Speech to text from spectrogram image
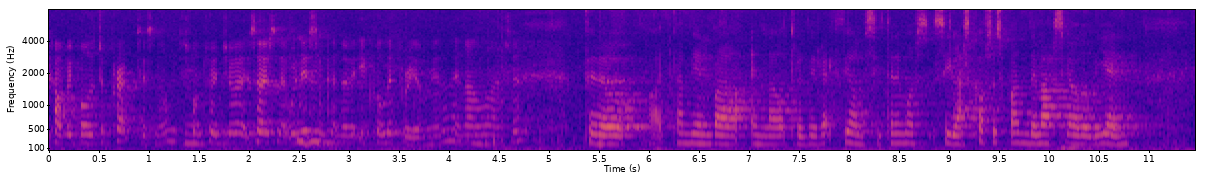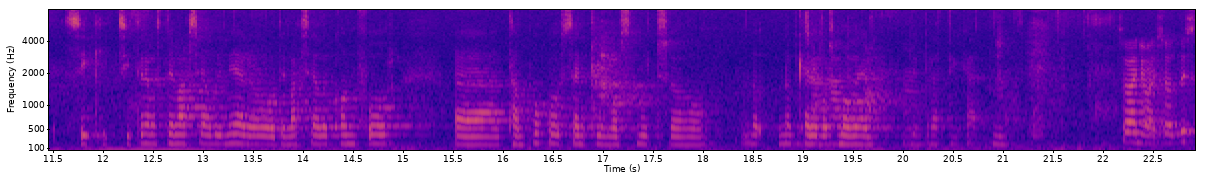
can't be bothered to practice. No, we just want to mm. enjoy it. So it's that we need some mm-hmm. kind of equilibrium, you know, in our mm. lives. Yeah? Pero también va en la otra dirección. Si, tenemos, si las cosas van demasiado bien, si, si tenemos demasiado dinero o demasiado confort, eh, tampoco sentimos mucho, no, no queremos mover. de practicar. Mm. So anyway, so this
